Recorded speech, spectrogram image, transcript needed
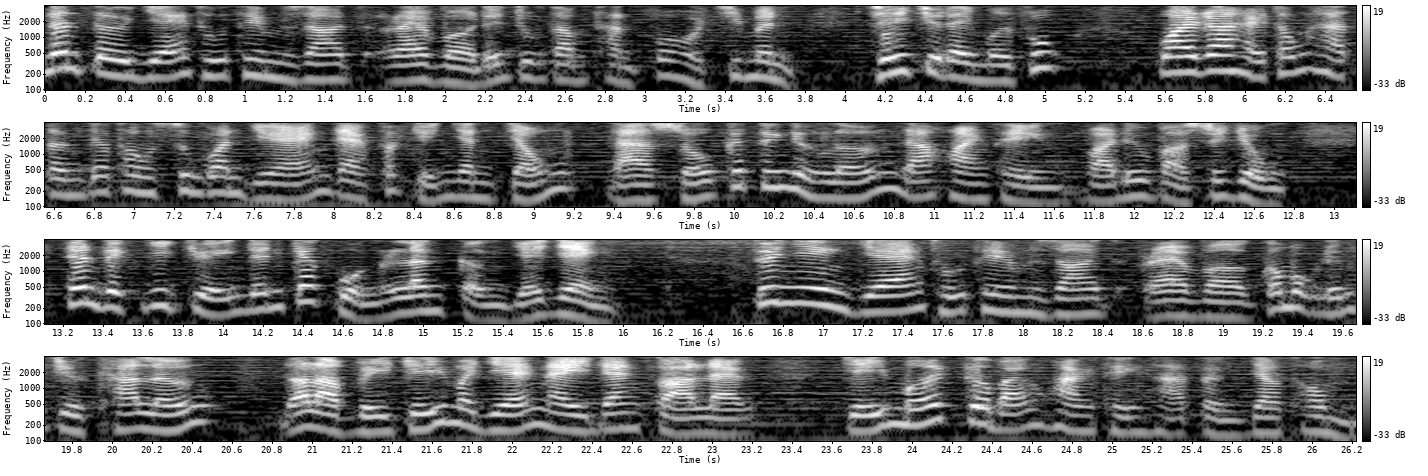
nên từ dự án Thủ Thiêm Giant River đến trung tâm thành phố Hồ Chí Minh chỉ chưa đầy 10 phút. Ngoài ra, hệ thống hạ tầng giao thông xung quanh dự án đang phát triển nhanh chóng, đa số các tuyến đường lớn đã hoàn thiện và đưa vào sử dụng, nên việc di chuyển đến các quận lân cận dễ dàng. Tuy nhiên, dự án Thủ Thiêm Joint River có một điểm trừ khá lớn, đó là vị trí mà dự án này đang tọa lạc chỉ mới cơ bản hoàn thiện hạ tầng giao thông,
